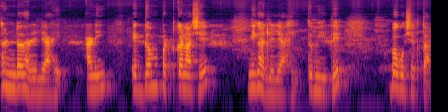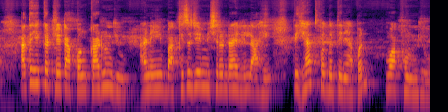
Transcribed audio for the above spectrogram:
थंड झालेले आहे आणि एकदम पटकन असे निघालेले आहे. तुम्ही इथे बघू शकता. आता हे कटलेट आपण काढून घेऊ आणि बाकीचं जे मिश्रण राहिलेलं आहे ते ह्याच पद्धतीने आपण वाफवून घेऊ.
